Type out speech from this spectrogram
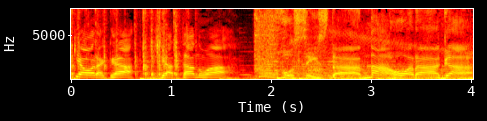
que a Hora H já tá no ar. Você está na Hora H.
